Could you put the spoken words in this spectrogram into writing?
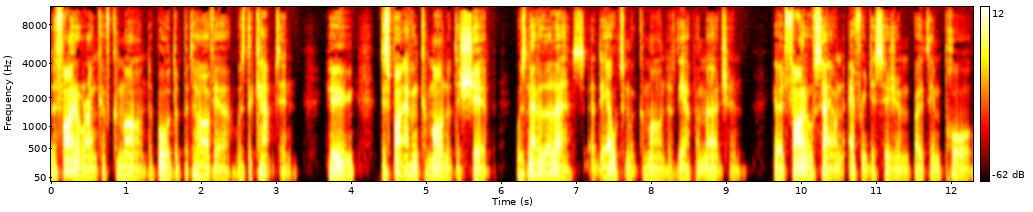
The final rank of command aboard the Batavia was the captain, who, despite having command of the ship, was nevertheless at the ultimate command of the upper merchant, who had final say on every decision both in port,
